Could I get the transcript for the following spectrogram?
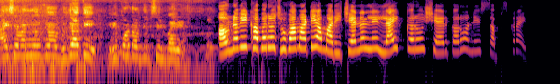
I seven news, Gujarati reporter Deepsinh Pariya અવનવી ખબરો જોવા માટે અમારી ચેનલને લાઈક કરો, શેર કરો અને સબસ્ક્રાઇબ કરો.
